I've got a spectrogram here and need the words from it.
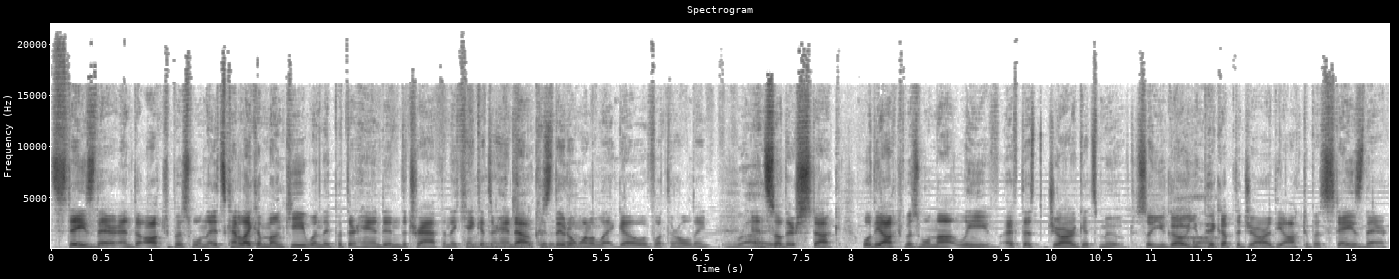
Stays there, and the octopus will. It's kind of like a monkey when they put their hand in the trap and they can't get their they hand out because they don't want to let go of what they're holding, right. and so they're stuck. Well, the octopus will not leave if the jar gets moved. So you go, you pick up the jar, the octopus stays there.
